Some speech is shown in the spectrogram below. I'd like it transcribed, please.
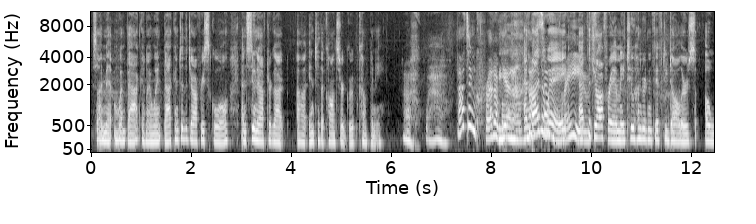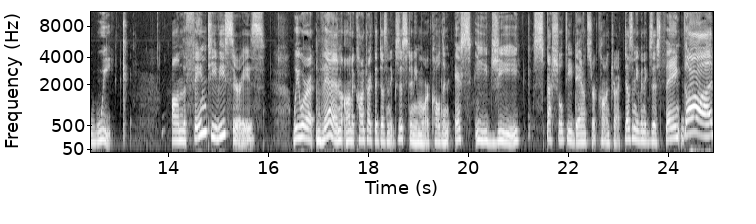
So I met, went back and I went back into the Joffrey School and soon after got uh, into the concert group company. Oh, wow. That's incredible. Yeah. And by the so way, brave. at the Joffrey, I made $250 a week. On the Fame TV series, we were then on a contract that doesn't exist anymore called an SEG specialty dancer contract. Doesn't even exist, thank God,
